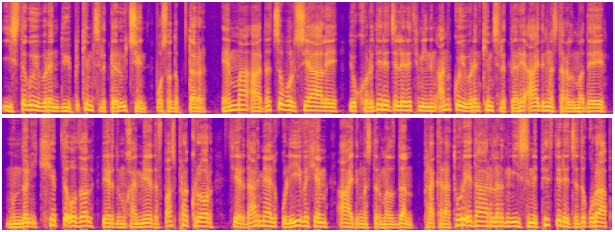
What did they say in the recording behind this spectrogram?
işde goýberen düýpli kemçilikleri üçin boşadypdyr. Emma adatça bolşy ýaly, ýokary derejeli resminiň anyk goýberen kemçilikleri aýdyňlaşdyrylmady. Mundan iki hepde ozal Berdimuhamedow baş prokuror Serdar Mälikgulyýewe hem aýdyňlaşdyrmazdan, prokuratura edaralarynyň işini pes derejede gurap,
